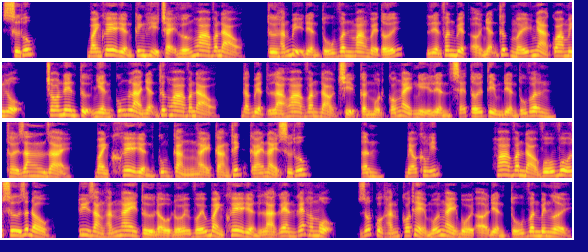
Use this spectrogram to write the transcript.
Sư thúc. Bành khê hiển kinh hỉ chạy hướng hoa văn đảo, từ hắn bị Điển Tú Vân mang về tới, liền phân biệt ở nhận thức mấy nhà qua minh lộ, cho nên tự nhiên cũng là nhận thức hoa văn đảo, đặc biệt là hoa văn đảo chỉ cần một có ngày nghỉ liền sẽ tới tìm Điển Tú Vân, thời gian dài, Bành Khê Hiển cũng càng ngày càng thích cái này sư thúc. Ân, béo không ít. Hoa văn đảo vỗ vỗ sư rất đầu, tuy rằng hắn ngay từ đầu đối với Bành Khê Hiển là ghen ghét hâm mộ, rốt cuộc hắn có thể mỗi ngày bồi ở Điển Tú Vân bên người,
